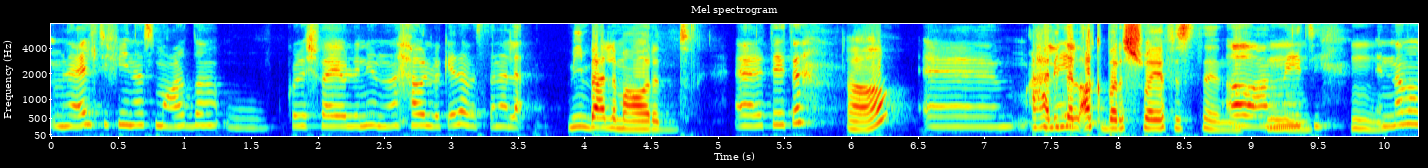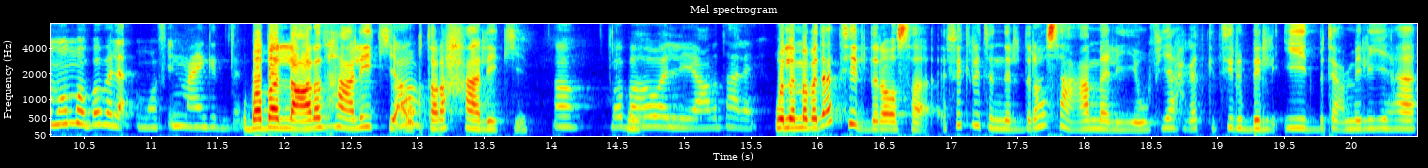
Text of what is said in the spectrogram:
من عيلتي في ناس معارضة وكل شوية يقولوا لي إن أنا احاول بكده بس أنا لأ. مين بقى اللي معارض؟ آه تيتا. آه؟ آه أهالينا. الأكبر شوية في السن. آه عماتي. إنما ماما وبابا لأ موافقين معايا جدا. وبابا اللي عرضها عليكي أو آه. اقترحها عليكي؟ آه. بابا هو اللي عرضها عليا. ولما بدأتي الدراسة فكرة إن الدراسة عملي وفيها حاجات كتير بالإيد بتعمليها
